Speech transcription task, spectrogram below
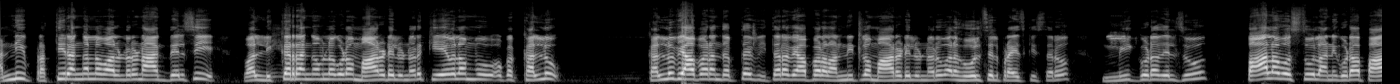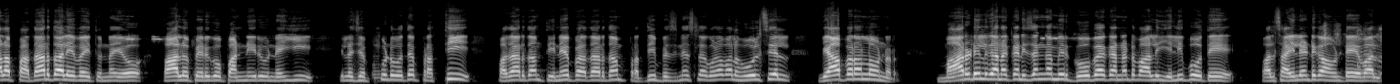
అన్ని ప్రతి రంగంలో వాళ్ళు ఉన్నారు. నాకు తెలిసి వాళ్ళు లిక్కర్ రంగంలో కూడా మారడీలు ఉన్నారు. కేవలం ఒక కళ్ళు కళ్ళు వ్యాపారం తప్పితే ఇతర వ్యాపారాలు అన్నిట్లో మారడీలు ఉన్నారు. వాళ్ళు హోల్సేల్ ప్రైస్కి ఇస్తారు. మీకు కూడా తెలుసు పాల వస్తువులు అని కూడా పాల పదార్థాలు ఏవైతే ఉన్నాయో పాలు పెరుగు పన్నీరు నెయ్యి ఇలా చెప్పుకుంటూ పోతే ప్రతి పదార్థం తినే పదార్థం ప్రతి బిజినెస్లో కూడా వాళ్ళు హోల్సేల్ వ్యాపారంలో ఉన్నారు. మారడీలు కనుక నిజంగా మీరు గో బ్యాక్ అన్నట్టు వాళ్ళు వెళ్ళిపోతే వాళ్ళు సైలెంట్గా ఉంటే వాళ్ళు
